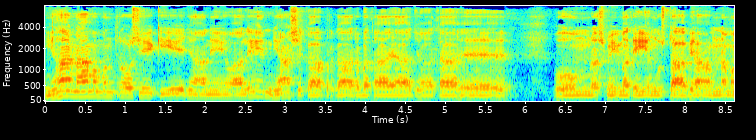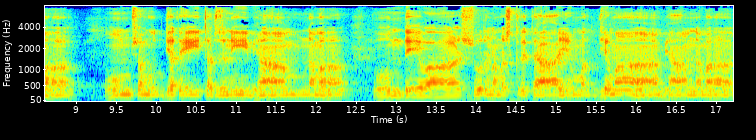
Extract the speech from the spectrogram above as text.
यहाँ नाम मंत्रों से किए जाने वाले न्यास का प्रकार बताया जाता है। ओम रश्मिमते अंगुष्ठाभ्याम नमः। ॐ समुद्यते तर्जनीभ्यां नमः। ॐ देवासुरनमस्कृताय मध्यमाभ्यां नमः।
